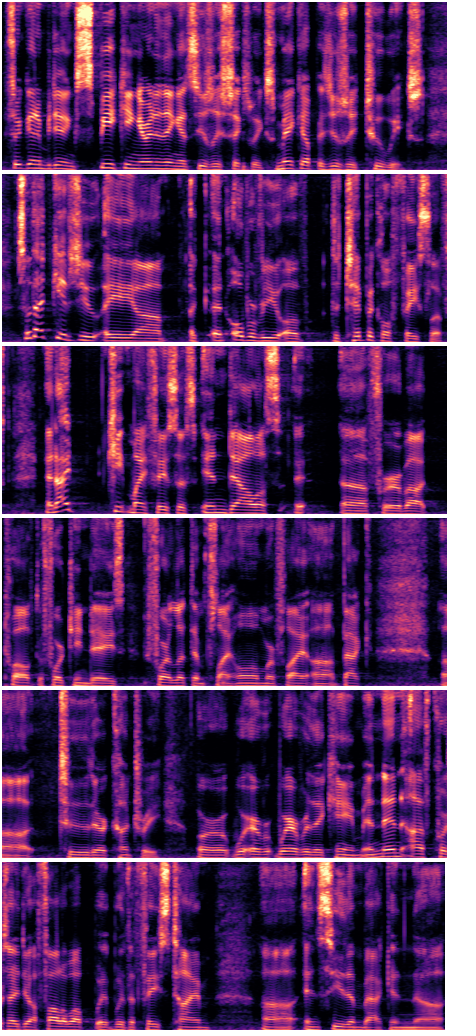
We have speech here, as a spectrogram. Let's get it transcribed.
if they're going to be doing speaking or anything, it's usually six weeks. Makeup is usually two weeks. So that gives you a, uh, a an overview of the typical facelift. And I keep my facelifts in Dallas. Uh, for about 12 to 14 days before I let them fly home or fly uh, back uh, to their country or wherever wherever they came. And then, of course, I do a follow up with, with a FaceTime uh, and see them back in uh,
